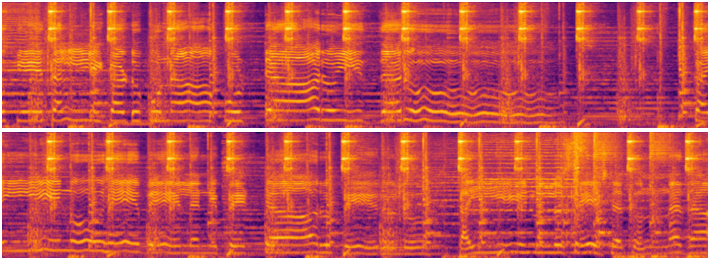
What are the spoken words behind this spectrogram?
ఒకే తల్లి కడుపున శ్రేష్టతున్నదా?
